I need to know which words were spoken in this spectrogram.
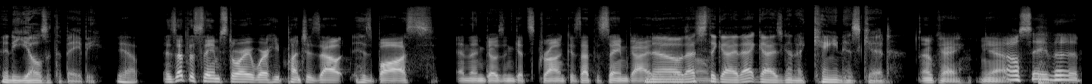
and he yells at the baby. Yeah. Is that the same story where he punches out his boss and then goes and gets drunk? Is that the same guy? no, goes that's home? the guy. That guy's gonna cane his kid. Okay. Yeah. I'll say the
